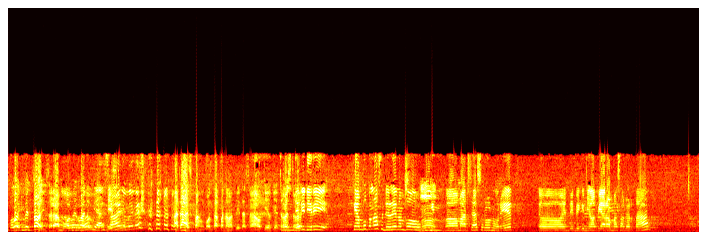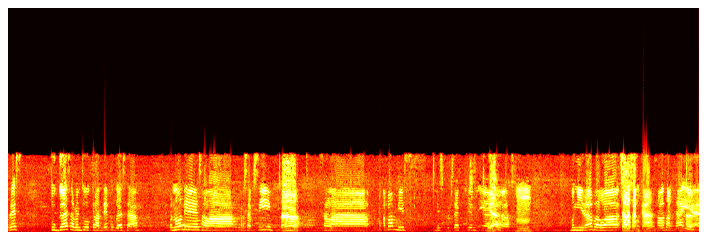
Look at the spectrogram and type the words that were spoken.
Pokoknya gimana tuh, serah. Oh, apa tuh? biasa namanya Ada sepang kontak apa nama kita serah. Oke, oke. Terus, terus. jadi diri kayak ampu pernah sedelin ampu Hmm. eh, Marsha suruh nurit eh, NTB Gemilang PR Ambassador ta terus tugas sampai tuh kerante tugas ta penuh deh salah persepsi Nah, salah apa mis misperception ya, ya. itulah. Hmm. mengira bahwa Salah sangka. salah sangka Ah. ya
